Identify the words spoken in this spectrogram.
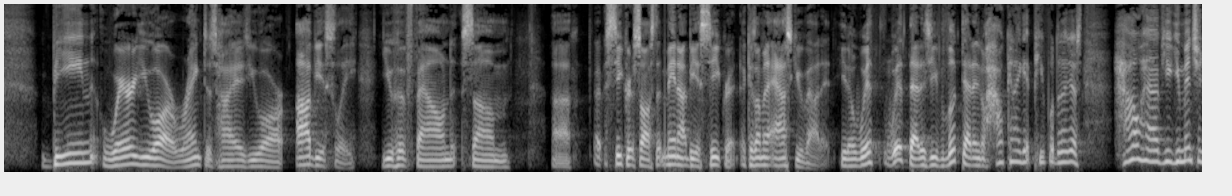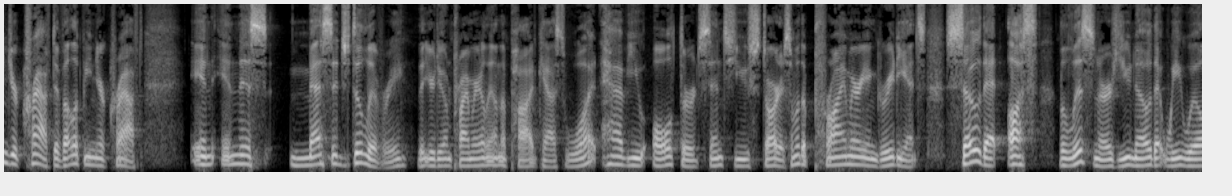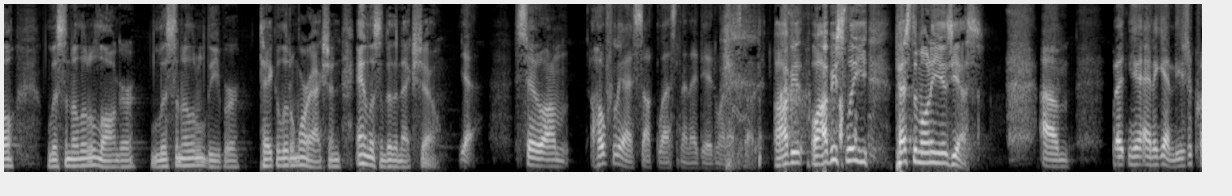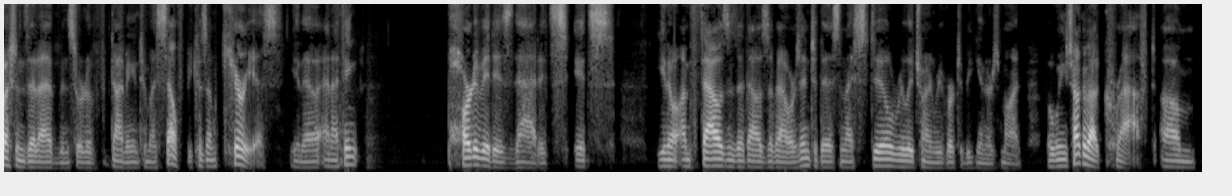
being where you are, ranked as high as you are, obviously you have found some uh, secret sauce that may not be a secret because I'm going to ask you about it. You know, with with that, as you've looked at it and go, how can I get people to digest? How have you? You mentioned your craft, developing your craft in in this message delivery that you're doing primarily on the podcast, what have you altered since you started? Some of the primary ingredients so that us, the listeners, you know that we will listen a little longer, listen a little deeper, take a little more action, and listen to the next show. Yeah. So, um, hopefully I suck less than I did when I started. Obvious, well, obviously, testimony is yes. Um, but yeah, and again, these are questions that I've been sort of diving into myself because I'm curious, you know, and I think part of it is that it's it's you know I'm thousands and thousands of hours into this, and I still really try and revert to beginner's mind. But when you talk about craft, um,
